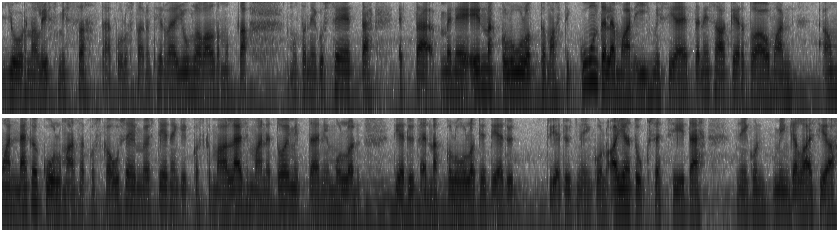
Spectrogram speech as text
journalismissa. Tämä kuulostaa nyt hirveän juhlavalta, mutta, mutta niin kuin se, että, että menee ennakkoluulottomasti kuuntelemaan ihmisiä, että ne saa kertoa oman, oman näkökulmansa, koska usein myös tietenkin, koska mä oon länsimainen toimittaja, niin mulla on tietyt ennakkoluulot ja tietyt, tietyt niin kuin ajatukset siitä, niin kuin minkälaisia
